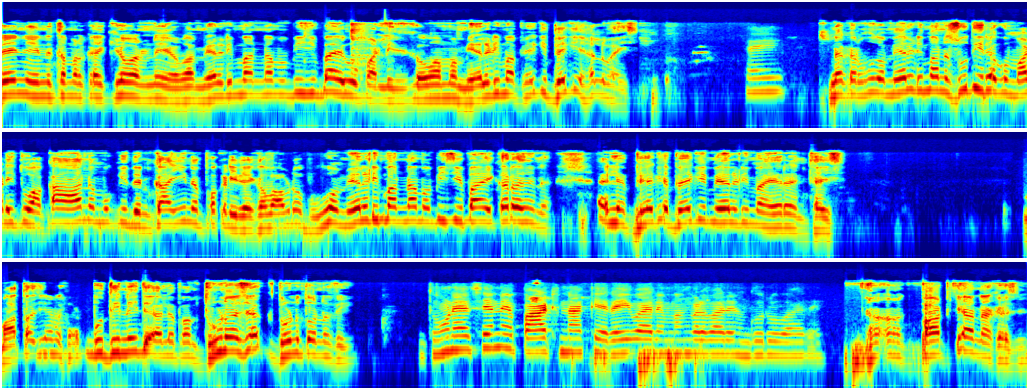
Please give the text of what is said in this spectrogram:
રહી ને એને તમારે કઈ કહેવાનું નહીં હવે મેલડી માં નામે બીજી બાઈ ઉપાડી લીધી તો આમાં મેલડીમાં ભેગી ભેગી હલવાઈ નકર હું તો મેલડીમાં સુધી રાખું મારી તું આ કા આને મૂકી દે ને કા ઈને પકડી રાખ. હવે આપણો ભૂવો મેલડીમાં નામે બીજી બાઈ કરે છે ને એટલે ભેગે ભેગી મેલડીમાં હેરાન થાય છે. માતાજીને સદબુદ્ધિ નહીં દે એટલે પણ ધૂણે છે ધૂણ ધૂણતો નથી? ધૂણે છે ને પાઠ નાખે રવિવારે મંગળવારે ને ગુરુવારે. હા પાઠ ક્યાં નાખે છે?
